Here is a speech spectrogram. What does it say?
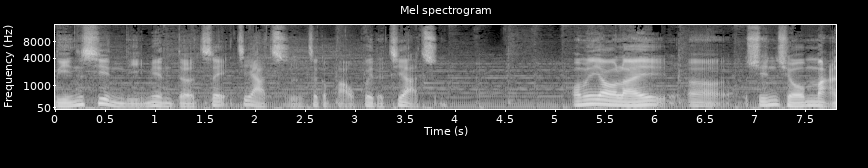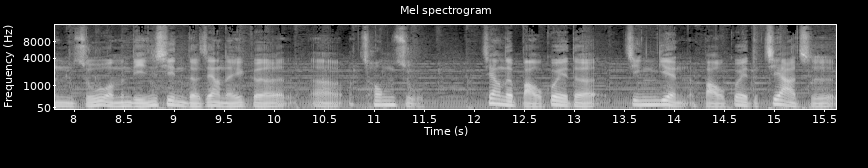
灵性里面的这价值，这个宝贵的价值，我们要来呃寻求满足我们灵性的这样的一个呃充足，这样的宝贵的经验、宝贵的价值，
